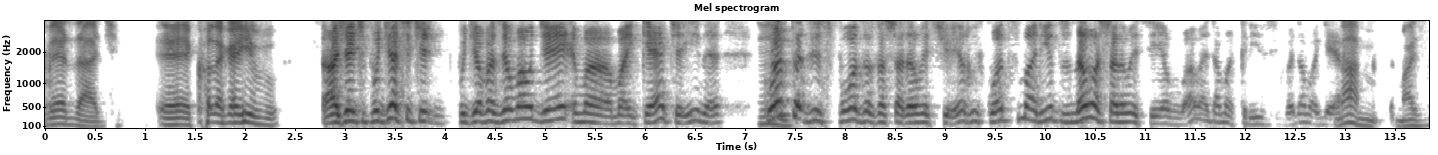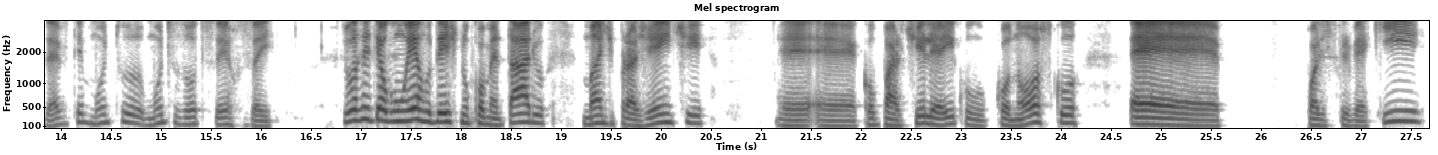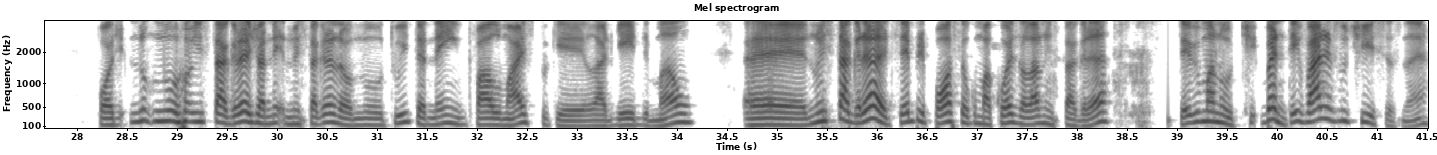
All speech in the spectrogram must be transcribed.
Verdade. É, colega Ivo. A gente podia, assistir- podia fazer uma, uma, uma enquete aí, né? Hum. Quantas esposas acharão este erro e quantos maridos não acharão esse erro? Ah, vai dar uma crise, vai dar uma guerra. Ah, mas deve ter muito, muitos outros erros aí. Se você tem algum erro, deixe no comentário, mande pra gente, é, é, compartilhe aí com, conosco. é, pode escrever aqui, pode. No, no Instagram, já no Instagram não, no Twitter nem falo mais, porque larguei de mão. É, no Instagram, sempre posta alguma coisa lá no Instagram. Teve uma notícia. Bem, tem várias notícias, né?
